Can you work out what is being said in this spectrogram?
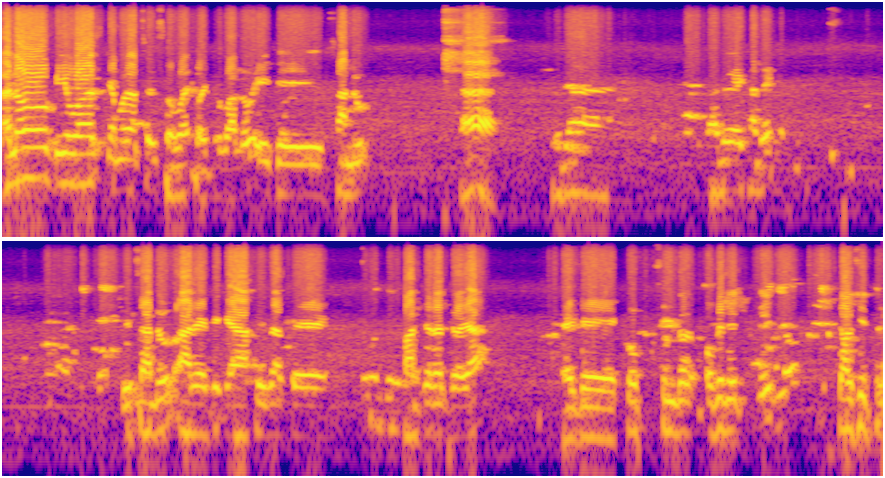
হ্যালো ভিউয়ার্স কেমন আছেন? সবাই হয়তো ভালো। এই যে সানু হ্যাঁ? এখানে। সানু, আর এদিকে আফিজ আছে পাঞ্জারা জয়া। এই যে খুব সুন্দর অভিনেত্রী, চলচ্চিত্র,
